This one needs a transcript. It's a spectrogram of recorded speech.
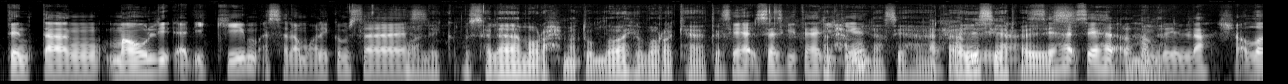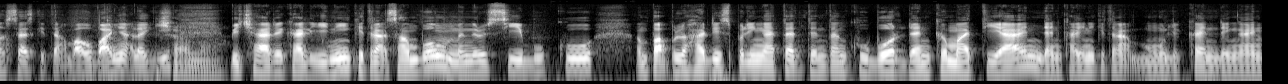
tentang Maulid at IKIM. Assalamualaikum Ustaz. Waalaikumsalam warahmatullahi wabarakatuh. Sihat Ustaz kita hari ini. Alhamdulillah sihat. Alhamdulillah. Faiz, sihat Faiz. Sihat, sihat. Alhamdulillah. InsyaAllah Ustaz kita nak bawa banyak lagi bicara kali ini. Kita nak sambung menerusi buku 40 hadis peringatan tentang kubur dan kematian. Dan kali ini kita nak memulakan dengan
